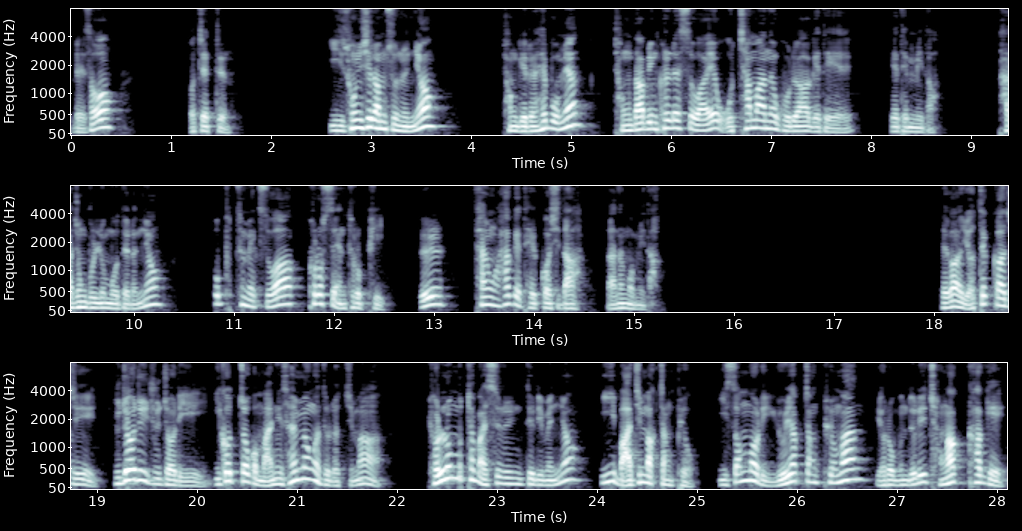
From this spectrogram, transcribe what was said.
그래서 어쨌든 이 손실함수는요. 전개를 해보면 정답인 클래스와의 오차만을 고려하게 되게 됩니다. 다중 분류 모델은요. 소프트맥스와 크로스 엔트로피를 사용하게 될 것이다 라는 겁니다. 제가 여태까지 주저리 주저리 이것저것 많이 설명을 드렸지만 결론부터 말씀드리면요. 이 마지막 장표, 이 썸머리 요약 장표만 여러분들이 정확하게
